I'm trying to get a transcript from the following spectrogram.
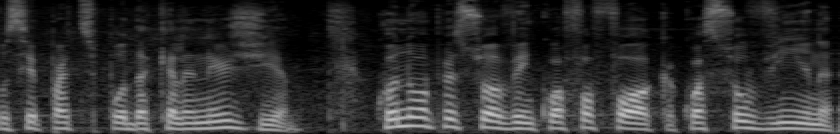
você participou daquela energia. Quando uma pessoa vem com a fofoca, com a sovina,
